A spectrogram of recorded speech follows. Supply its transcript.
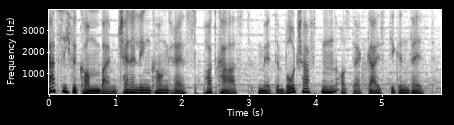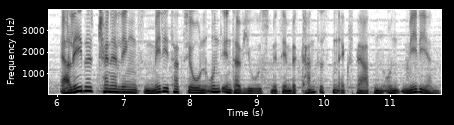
Herzlich willkommen beim Channeling Kongress Podcast mit Botschaften aus der geistigen Welt. Erlebe Channelings, Meditation und Interviews mit den bekanntesten Experten und Medien.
